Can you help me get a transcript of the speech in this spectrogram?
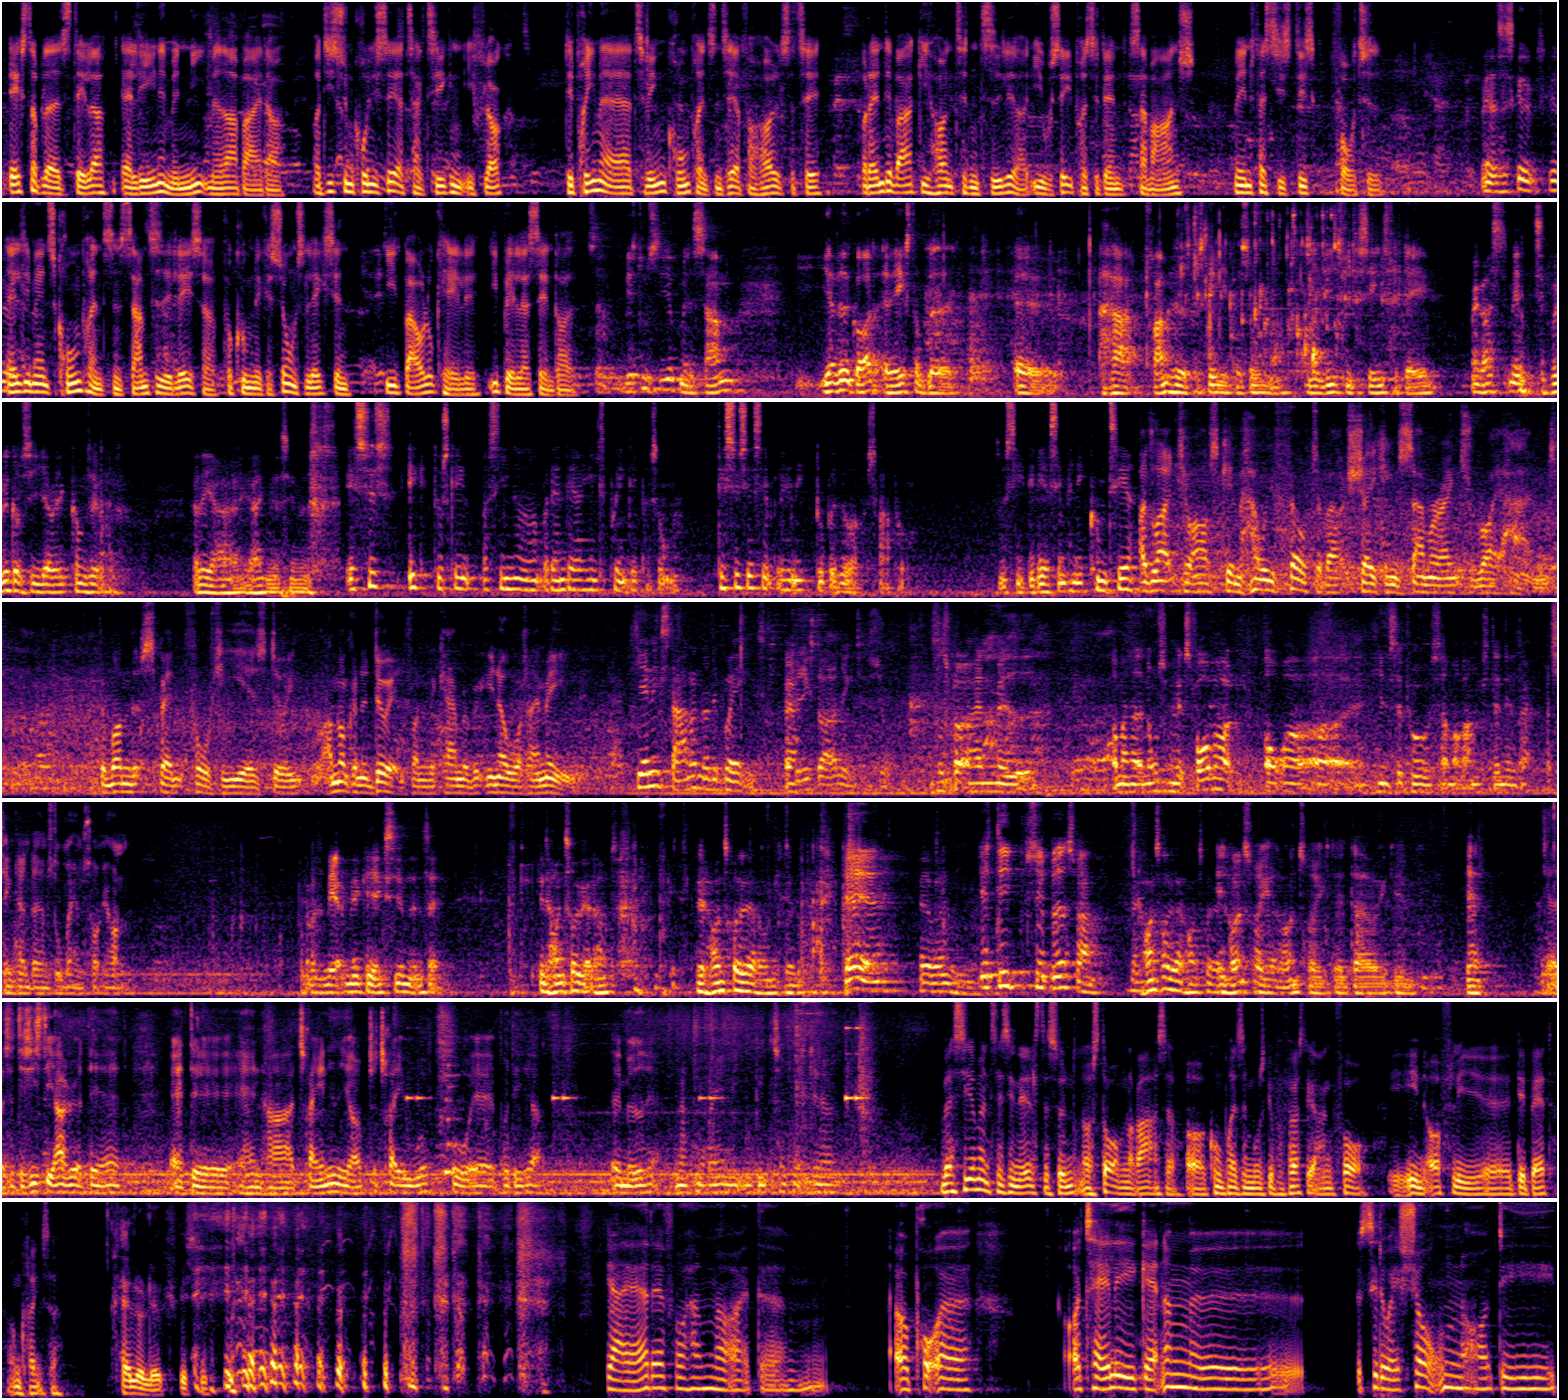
Ekstrabladet stiller alene med ni medarbejdere, og de synkroniserer taktikken i flok. Det primære er at tvinge kronprinsen til at forholde sig til, hvordan det var at give hånd til den tidligere IOC-præsident Samaranch med en fascistisk fortid. Men altså, skal, skal Alt imens kronprinsen samtidig læser på kommunikationslektien i et baglokale i Bella-centret. Så hvis du siger med det samme, jeg ved godt, at Ekstrabladet øh, har fremhævet forskellige personer i avisen de seneste dage. Man kan også, men selvfølgelig kan du sige, at jeg vil ikke kommentere det. Eller jeg, har- jeg har ikke mere at sige med det. Jeg synes ikke, du skal ind og sige noget om, hvordan det er at hilse på enkelte personer. Det synes jeg simpelthen ikke, du behøver at svare på. Så sige, det vil jeg simpelthen ikke kommentere. I'd like to ask him how he felt about shaking Samarank's right hand. The one that spent 40 years doing. I'm not going to do it in front of the camera, but you know what I mean. Jennings starter, når det er på engelsk. Ja. Jennings starter en engelsk session. Så spørger han med, om han havde nogen som helst forbehold over at øh, hilse på Samaranch, den ældre. Hvad tænkte han, da han stod med hans hånd i hånden? Jamen, mere, mere kan jeg ikke sige om den sag. Et håndtryk er et håndtryk. Et håndtryk er et håndtryk. Ja, ja. Eller hvad? Ja, det er et bedre svar. Et håndtryk er et håndtryk. Et håndtryk er et håndtryk. Det, der er jo ikke... Ja. Altså det sidste, jeg har hørt, det er, at, at, øh, at han har trænet i op til tre uger på, øh, på det her øh, møde her. Nu kan jeg min mobiltelefon det her. Hvad siger man til sin ældste søn, når stormen raser, og kronprinsen måske for første gang får en offentlig øh, debat omkring sig? Held og lykke, hvis I... Jeg er der for ham, og at, øhm, og prøve at, at tale igennem øh, situationen og de,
